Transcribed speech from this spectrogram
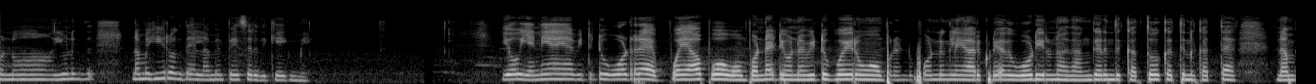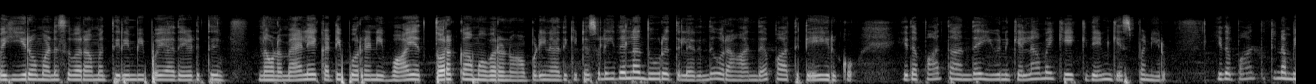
பண்ணுவோம் இவனுக்கு நம்ம ஹீரோக்கு தான் எல்லாமே பேசுறது கேட்குமே யோ என்னையா விட்டுட்டு ஓடுற? போயா போ. உன் பொண்டாட்டி உன்னை விட்டு போயிடும் உன் ரெண்டு பொண்ணுங்களையும் யாரு கூடயாவது ஓடிடும் அது அங்கேருந்து கத்தோ கத்துன்னு கத்த. நம்ம ஹீரோ மனசு வராமல் திரும்பி போய் அதை எடுத்து நான் உன்னை மேலேயே கட்டி போடுறேன். நீ வாயை திறக்காமல் வரணும். அப்படின்னு அதுக்கிட்ட சொல்லி இதெல்லாம் தூரத்தில் இருந்து ஒரு ஆந்தை பார்த்துட்டே இருக்கும். இதை பார்த்த அந்த இவனுக்கு எல்லாமே கேட்குதேன்னு கெஸ் பண்ணிடும் இதை பார்த்துட்டு நம்ம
